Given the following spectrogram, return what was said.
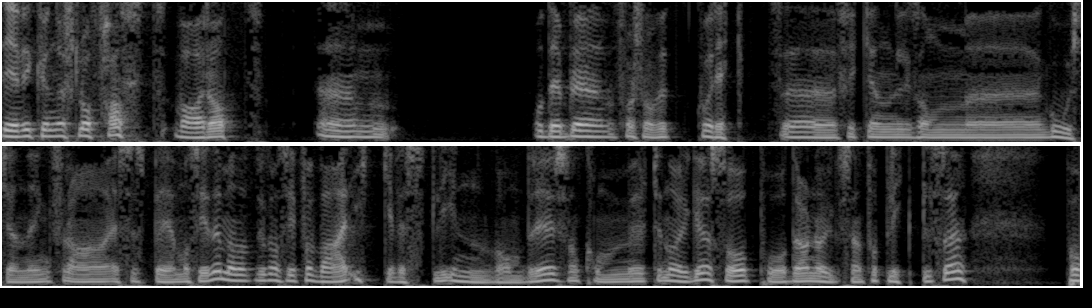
Det vi kunne slå fast, var at um, Og det ble for så vidt korrekt, uh, fikk en liksom, uh, godkjenning fra SSB, må si det, men at du kan si for hver ikke-vestlig innvandrer som kommer til Norge, så pådrar Norge seg en forpliktelse på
